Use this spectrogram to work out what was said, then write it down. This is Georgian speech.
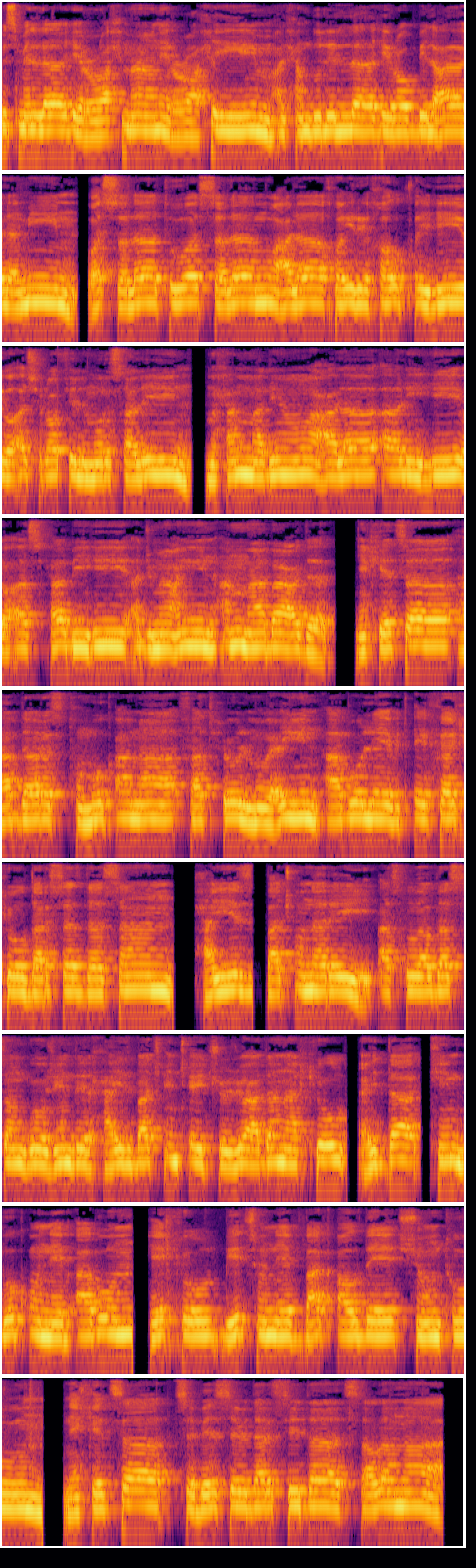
بسم الله الرحمن الرحيم. الحمد لله رب العالمين والصلاة والسلام على خير خلقه وأشرف المرسلين محمد وعلى آله وأصحابه أجمعين. أما بعد نخيتا هبدارس تموك أنا فتح المعين. أبو لبت إخاكل درس دسان ჰაიზ ბაჭუნარეი ასლუავდასრანგო ჟენდერ ჰაიზ ბაჭენჭეჩო ჟვადანა ხიულ ედა ქინ ბოკონებ აბუნ ჰეხიულ ბიცუნებ ბაკალდე შუნთუნ ნეხეცა ცებესევ დარსიდა ცალანა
